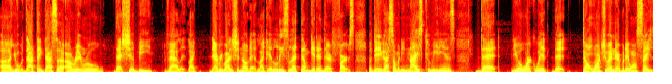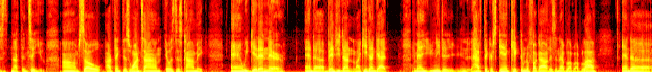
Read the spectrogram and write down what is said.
uh you I think that's an unwritten rule that should be valid. Like everybody should know that. Like at least let them get in there first. But then you got so many nice comedians that you'll work with that don't want you in there, but they won't say nothing to you. Um, so I think this one time it was this comic, and we get in there, and uh Benji done like he done got, hey man, you need to have thicker skin, kick them the fuck out, this and that, blah blah blah, and uh.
